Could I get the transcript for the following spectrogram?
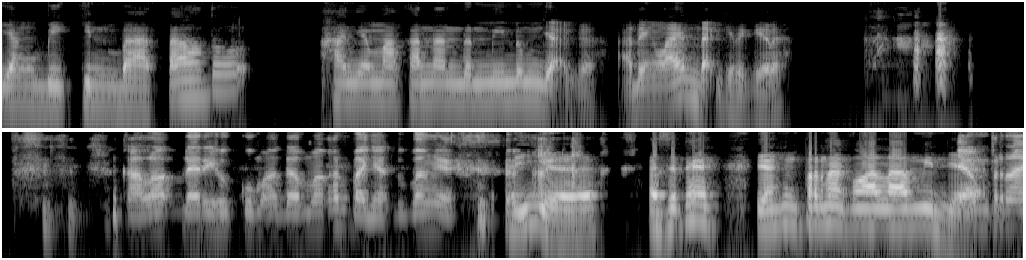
yang bikin batal tuh hanya makanan dan minum jaga. Ada yang lain nggak kira-kira? Kalau dari hukum agama kan banyak tuh bang ya. iya, maksudnya yang pernah kau alamin ya. Yang pernah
